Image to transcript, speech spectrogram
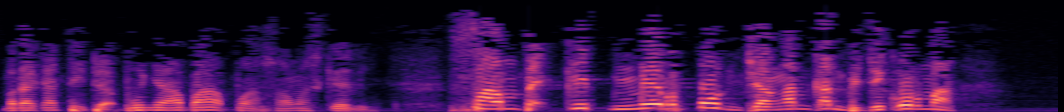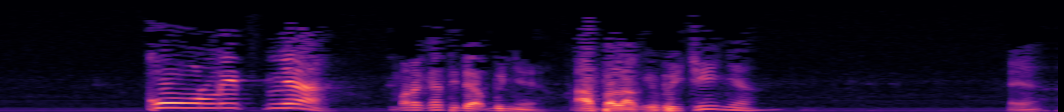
Mereka tidak punya apa-apa sama sekali. Sampai kitmir pun jangankan biji kurma. Kulitnya mereka tidak punya, apalagi bijinya. Ya.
